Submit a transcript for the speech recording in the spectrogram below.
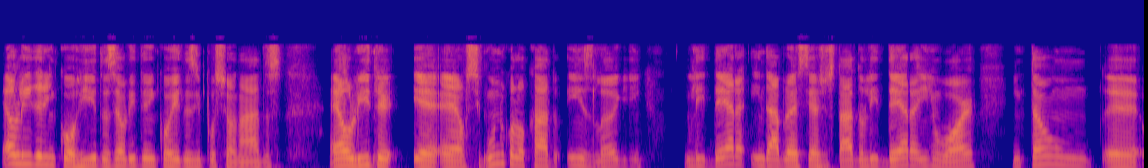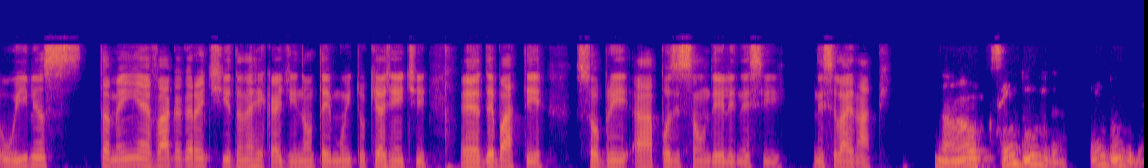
É o líder em corridas, é o líder em corridas impulsionadas, é o líder, é, é o segundo colocado em slugging, lidera em WSC ajustado, lidera em WAR. Então, é, o Williams também é vaga garantida, né, Ricardinho? Não tem muito o que a gente é, debater sobre a posição dele nesse, nesse lineup. Não, sem dúvida, sem dúvida.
